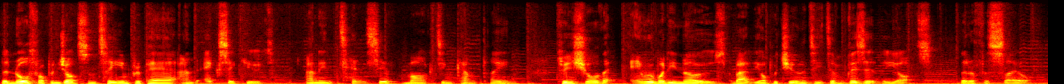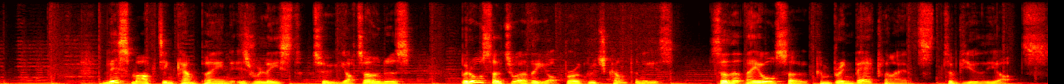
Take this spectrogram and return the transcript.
the Northrop & Johnson team prepare and execute an intensive marketing campaign to ensure that everybody knows about the opportunity to visit the yachts that are for sale. This marketing campaign is released to yacht owners, but also to other yacht brokerage companies, so that they also can bring their clients to view the yachts.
